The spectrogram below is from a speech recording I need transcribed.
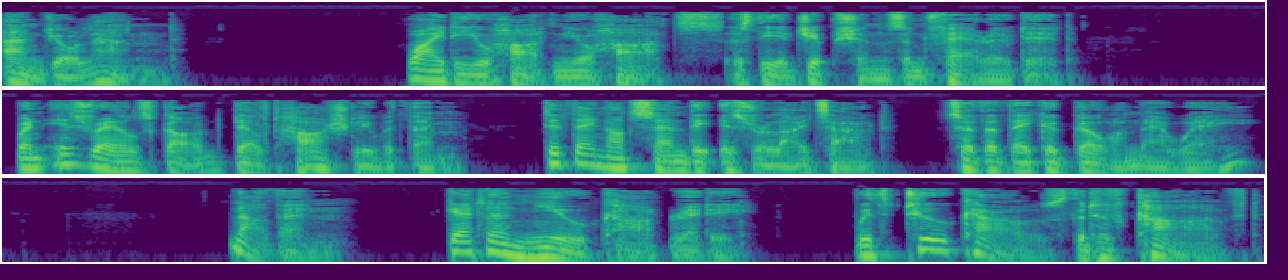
and your land. Why do you harden your hearts, as the Egyptians and Pharaoh did? When Israel's God dealt harshly with them, did they not send the Israelites out so that they could go on their way? Now then, get a new cart ready with two cows that have calved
